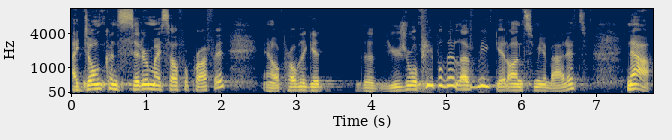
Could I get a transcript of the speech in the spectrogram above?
I don't consider myself a prophet, and I'll probably get the usual people that love me get on to me about it. Now,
